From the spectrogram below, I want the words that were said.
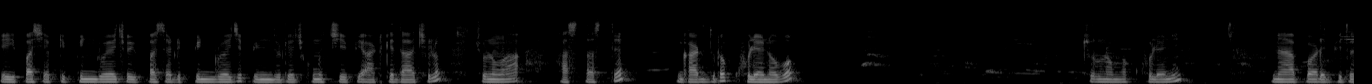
এই পাশে একটি পিন রয়েছে, ওই পাশে একটি পিন রয়েছে। পিন দুটি হচ্ছে কোনো চেপে আটকে দেওয়া ছিল। চলুন আমরা আস্তে আস্তে গার্ড দুটো খুলে নেব। চলুন আমরা খুলে নিই। নেওয়ার পরে ভিতর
